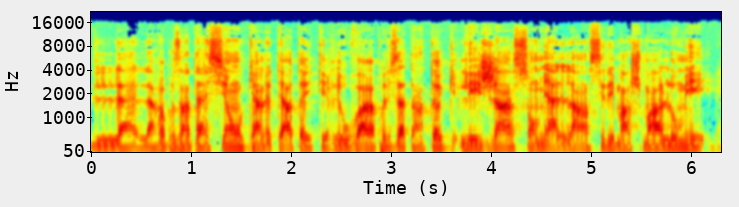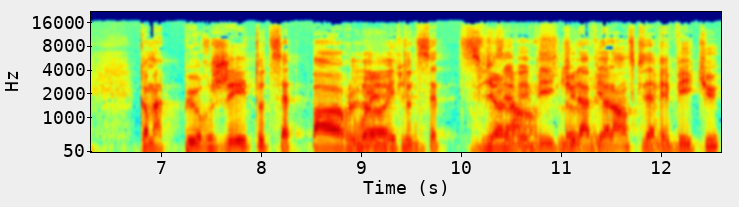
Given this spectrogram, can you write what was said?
la, la représentation, quand le théâtre a été réouvert après les attentats, que les gens sont mis à lancer des marshmallows, mais comme à purger toute cette peur-là et puis toute cette ce qu'ils avaient vécu, là, la violence qu'ils avaient vécue.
